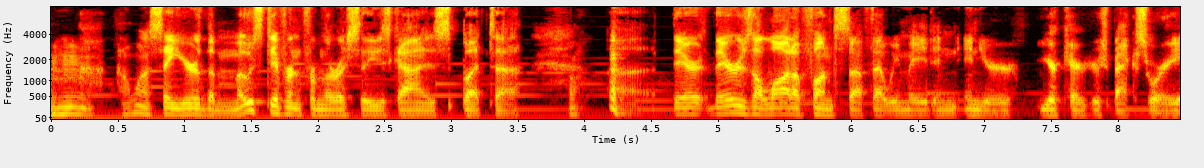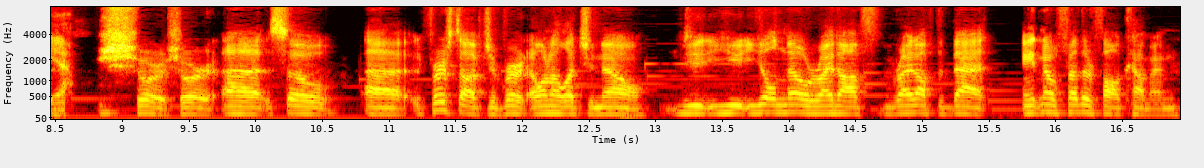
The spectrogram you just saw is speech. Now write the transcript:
Mhm. I don't want to say you're the most different from the rest of these guys, but uh, uh, there there's a lot of fun stuff that we made in, in your your character's backstory. Yeah, Sure, sure. Uh, so uh, first off, Gibert, I want to let you know you, you you'll know right off right off the bat. Ain't no featherfall coming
